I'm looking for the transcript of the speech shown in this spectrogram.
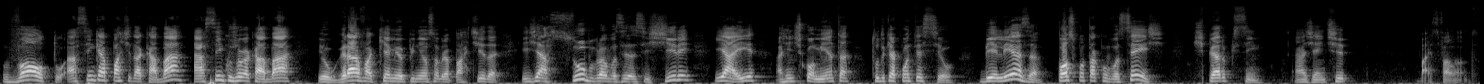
volto assim que a partida acabar, assim que o jogo acabar, eu gravo aqui a minha opinião sobre a partida e já subo para vocês assistirem e aí a gente comenta tudo o que aconteceu. Beleza? Posso contar com vocês? Espero que sim. A gente vai se falando.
